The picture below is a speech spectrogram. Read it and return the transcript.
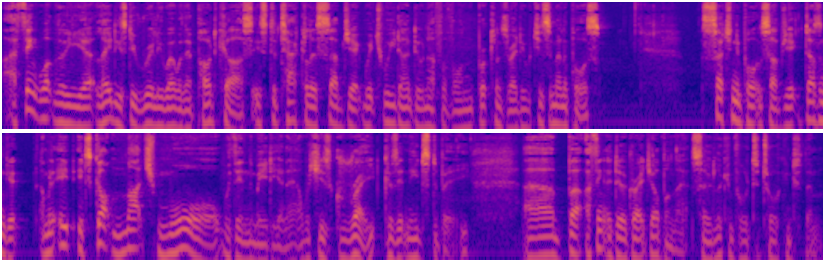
I think what the uh, ladies do really well with their podcast is to tackle a subject which we don't do enough of on Brooklands Radio, which is the menopause. Such an important subject doesn't get. I mean, it, has got much more within the media now, which is great because it needs to be. Uh, but I think they do a great job on that. So looking forward to talking to them.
